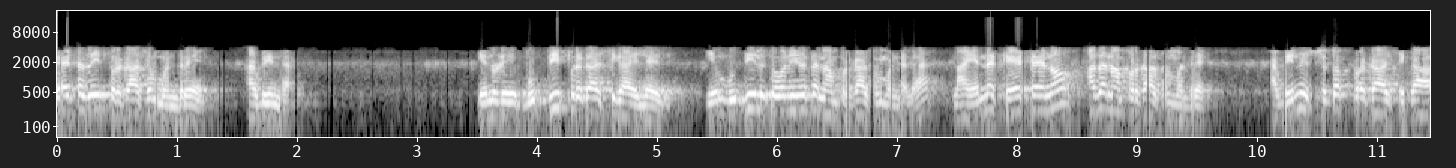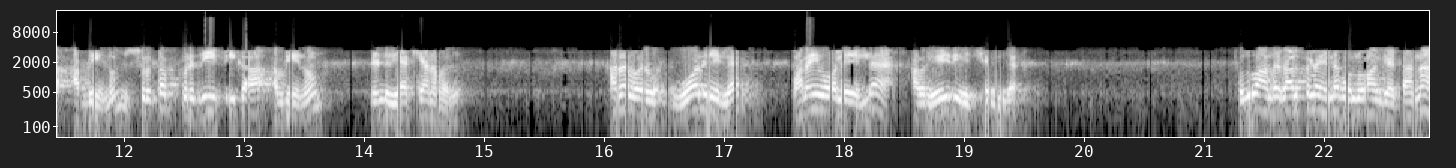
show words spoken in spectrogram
கேட்டதை பிரகாசம் பண்றேன் அப்படின்னார். என்னுடைய புத்தி பிரகாசிகா இல்லை இது. என் புத்தியில் தோணினதை நான் பிரகாசம் பண்ணல. நான் என்ன கேட்டேனோ அதை நான் பிரகாசம் பண்றேன். அப்படின்னு ஸ்ருத பிரகாசிகா அப்படின்னும் ஸ்ருத பிரதீபிகா அப்படின்னும் ரெண்டு வியாக்கியானம் அது அதை அவர் ஓலையில் பனை ஓலையில் அவர் எழுதி வச்சிருந்தார். பொதுவாக அந்த காலத்தில் என்ன பண்ணுவாங்க கேட்டான்னா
